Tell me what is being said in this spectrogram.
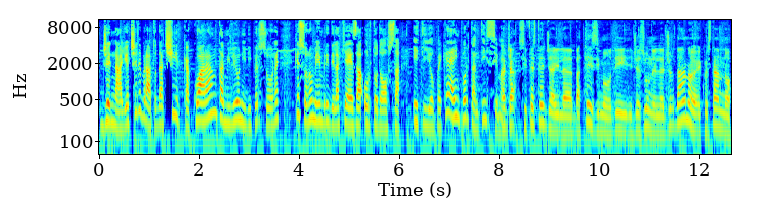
gennaio, è celebrato da circa 40 milioni di persone che sono membri della Chiesa ortodossa etiope, che è importantissima. Ah già, si festeggia il battesimo di Gesù nel Giordano e quest'anno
